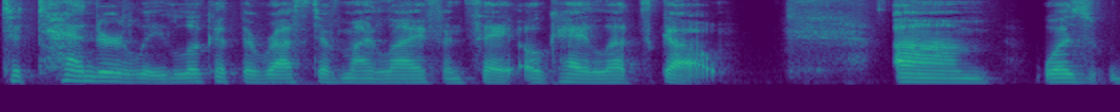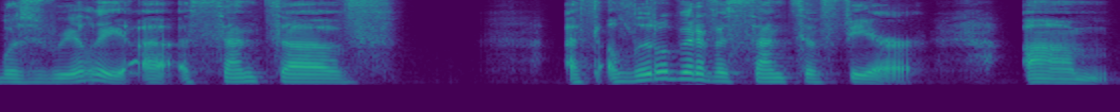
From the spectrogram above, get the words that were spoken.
to tenderly look at the rest of my life and say, okay, let's go, um, was was really a, a sense of a, a, little bit of a sense of fear. Um,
